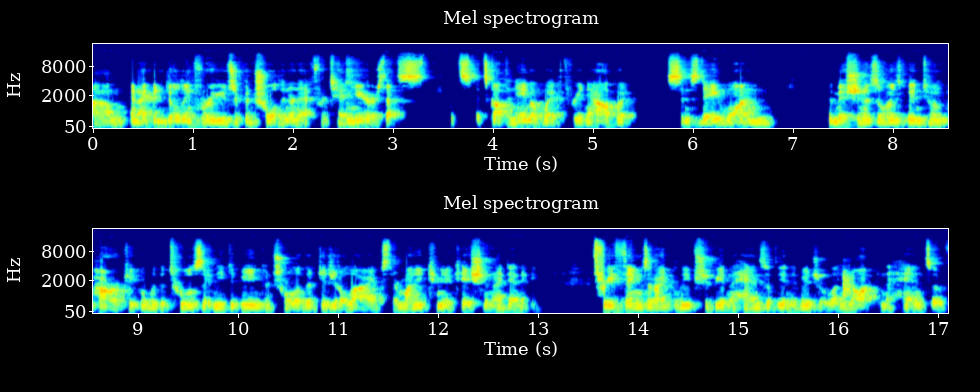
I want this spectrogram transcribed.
Um, and I've been building for a user controlled internet for ten years. That's it's it's got the name of Web three now, but since day one, the mission has always been to empower people with the tools they need to be in control of their digital lives, their money, communication, and identity. Three things that I believe should be in the hands of the individual and not in the hands of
